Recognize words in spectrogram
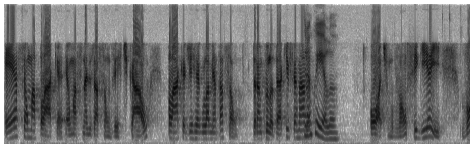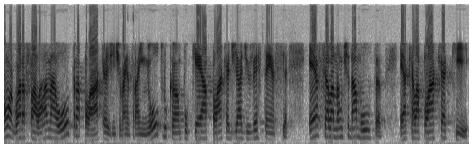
essa é uma placa, é uma sinalização vertical, placa de regulamentação. Tranquilo até aqui, Fernanda? Tranquilo. Ótimo, vamos seguir aí. Vão agora falar na outra placa, a gente vai entrar em outro campo, que é a placa de advertência. Essa ela não te dá multa. É aquela placa que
